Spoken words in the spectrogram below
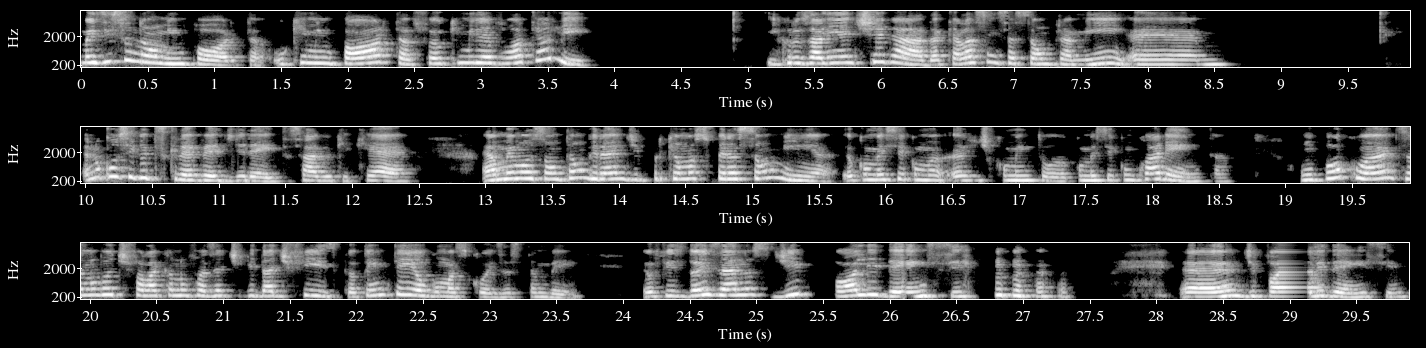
Mas isso não me importa. O que me importa foi o que me levou até ali. E cruzar a linha de chegada. Aquela sensação para mim é... Eu não consigo descrever direito, sabe o que, que é? É uma emoção tão grande porque é uma superação minha. Eu comecei, como a gente comentou, eu comecei com 40. Um pouco antes, eu não vou te falar que eu não fazia atividade física, eu tentei algumas coisas também. Eu fiz dois anos de polidense. é, de polidense.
